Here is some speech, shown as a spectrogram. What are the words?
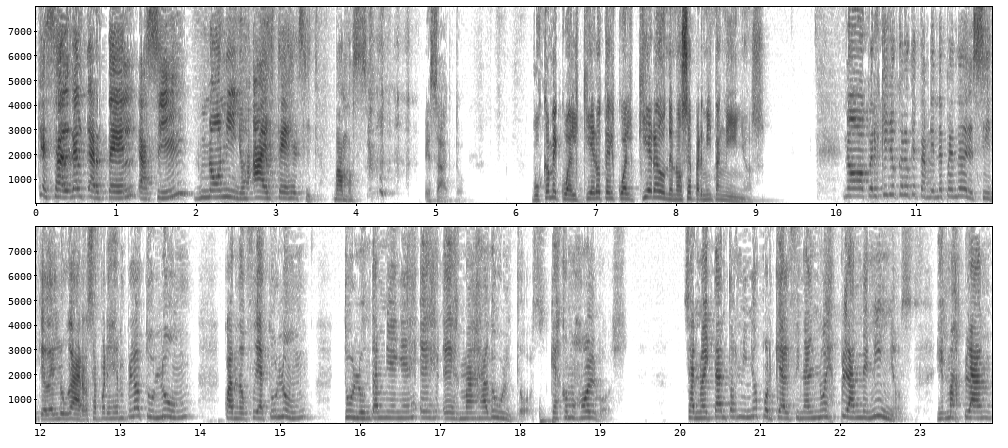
que salga el cartel así, no niños. Ah, este es el sitio. Vamos. Exacto. Búscame cualquier hotel, cualquiera donde no se permitan niños. No, pero es que yo creo que también depende del sitio, del lugar. O sea, por ejemplo, Tulum, cuando fui a Tulum, Tulum también es, es, es más adultos, que es como Holbox. O sea, no hay tantos niños porque al final no es plan de niños. Es más plan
